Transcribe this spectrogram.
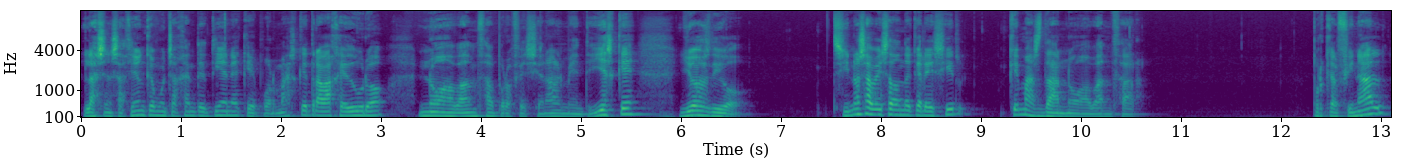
la sensación que mucha gente tiene, que por más que trabaje duro, no avanza profesionalmente. Y es que yo os digo, si no sabéis a dónde queréis ir, ¿qué más da no avanzar? Porque al final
